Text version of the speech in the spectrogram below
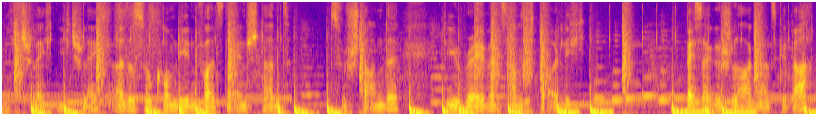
Nicht schlecht, nicht schlecht. Also so kommt jedenfalls der Endstand zustande. Die Ravens haben sich deutlich besser geschlagen als gedacht.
